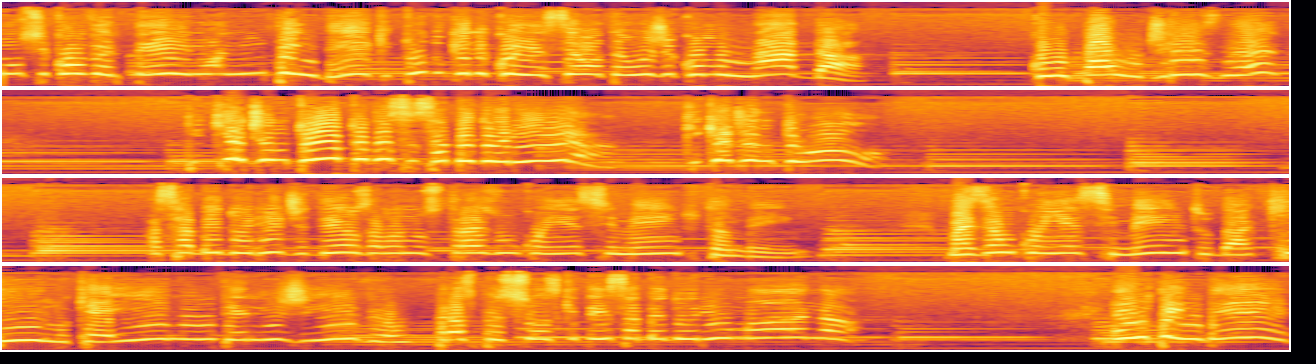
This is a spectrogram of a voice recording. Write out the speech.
não se converter e não, não entender que tudo que ele conheceu até hoje é como nada, como Paulo diz, né? O que, que adiantou toda essa sabedoria? O que, que adiantou? Sabedoria de Deus, ela nos traz um conhecimento também. Mas é um conhecimento daquilo que é ininteligível para as pessoas que têm sabedoria humana. É entender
